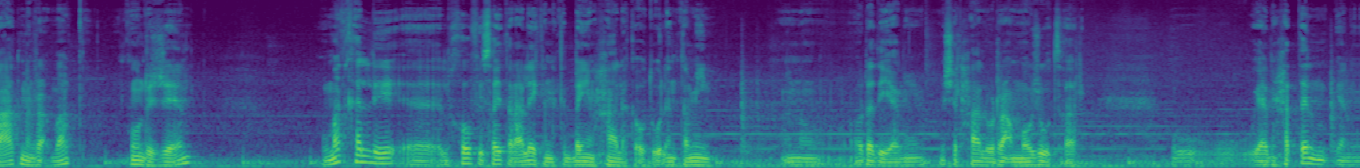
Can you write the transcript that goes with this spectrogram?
بعت من رقمك كون رجال. وما تخلي آه، الخوف يسيطر عليك إنك تبين حالك أو تقول أنت مين. إنه already يعني مشي الحال والرقم موجود صار. ويعني حتى يعني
